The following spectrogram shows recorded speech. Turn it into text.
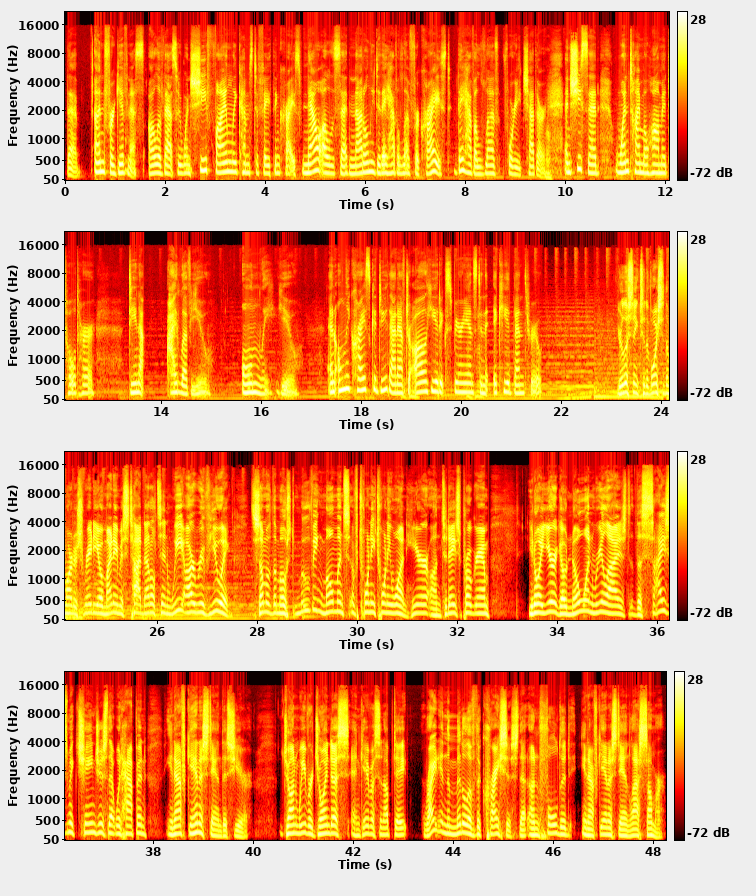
the unforgiveness, all of that. So when she finally comes to faith in Christ, now all of a sudden, not only do they have a love for Christ, they have a love for each other. Oh. And she said, one time Mohammed told her, Dina, I love you, only you. And only Christ could do that after mm-hmm. all he had experienced mm-hmm. and the ick he had been through. You're listening to the Voice of the Martyrs Radio. My name is Todd Nettleton. We are reviewing some of the most moving moments of 2021 here on today's program. You know, a year ago, no one realized the seismic changes that would happen in Afghanistan this year. John Weaver joined us and gave us an update right in the middle of the crisis that unfolded in Afghanistan last summer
